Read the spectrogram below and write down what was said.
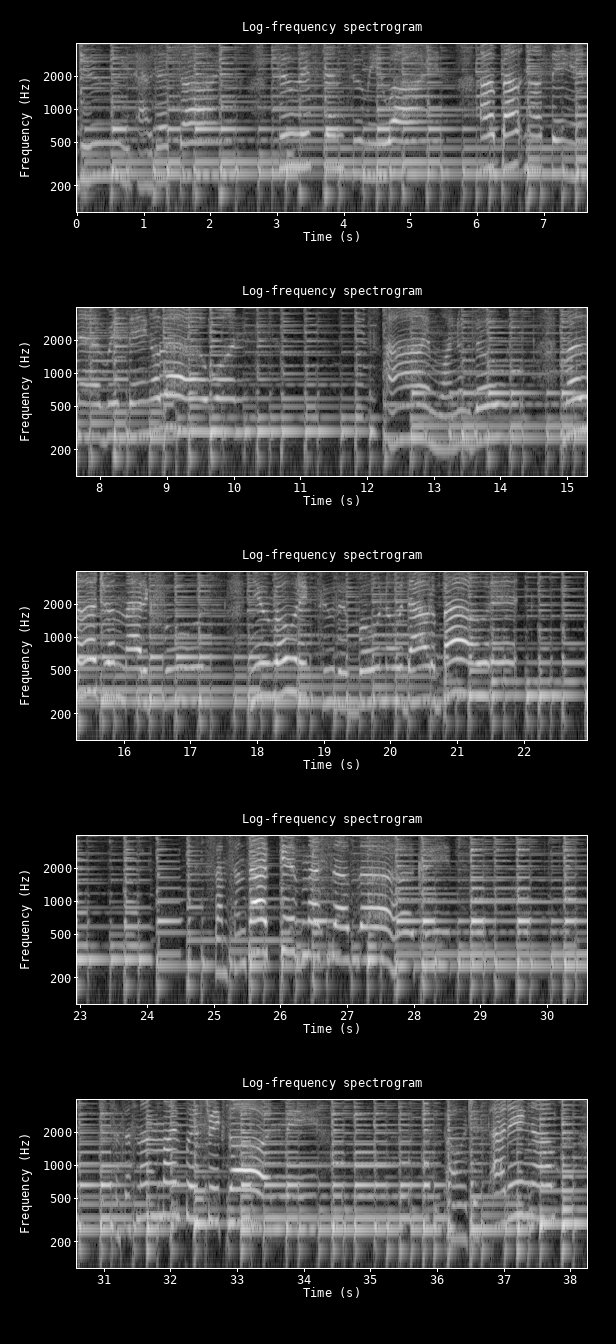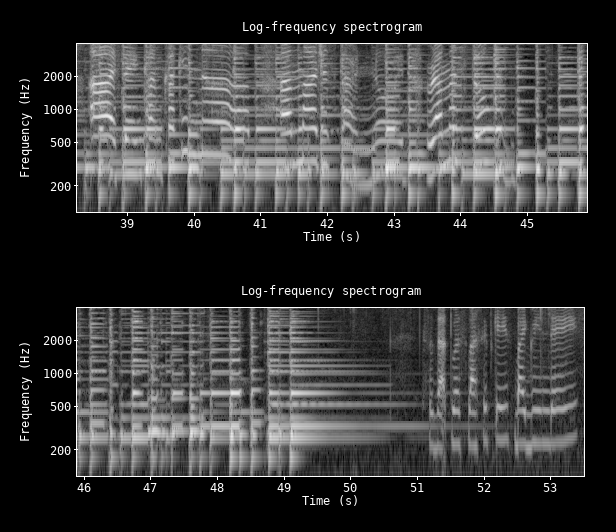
Do you have the time to listen to me whine about nothing and everything all at once? I am one of those melodramatic fools, Sometimes I give myself the creeps. Sometimes my mind plays tricks on me. All just adding up. I think I'm cracking up. Am I just paranoid? Or am I stoned? So that was Basket Case by Green Day.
